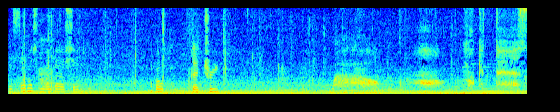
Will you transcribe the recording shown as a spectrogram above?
There's so much more that I you. Oh, that tree. Wow. Look at this.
